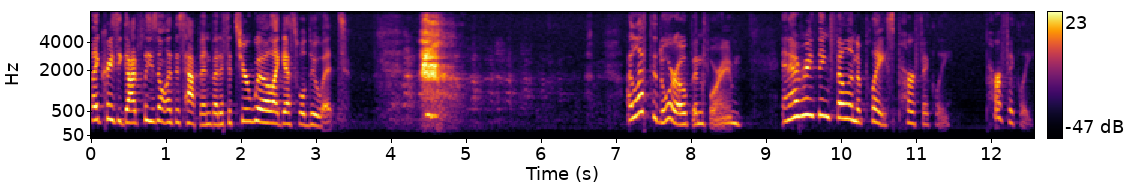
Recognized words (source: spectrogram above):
like crazy God, please don't let this happen, but if it's your will, I guess we'll do it. I left the door open for him, and everything fell into place perfectly. Perfectly.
